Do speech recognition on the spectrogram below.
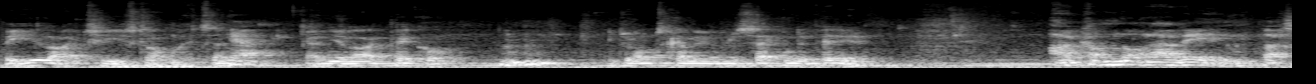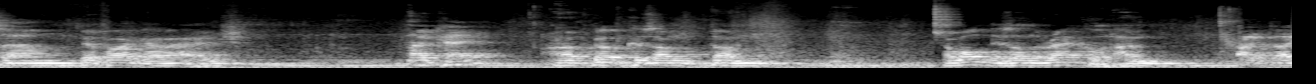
but you like cheese, Tom Whitton. Yeah. And you like pickle. Mm-hmm. Do you want to come in for a second opinion? I- I'm not allowed in, but um, If I go out, okay. I've got because I'm, I'm I want this on the record. I'm I, I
